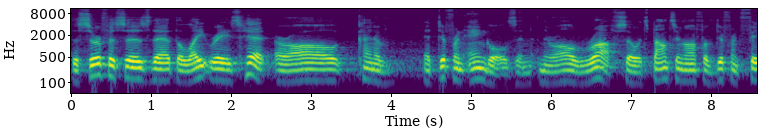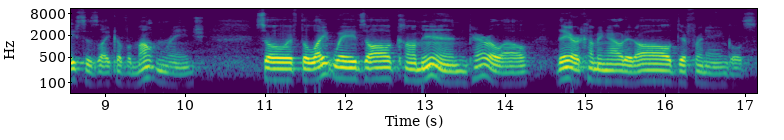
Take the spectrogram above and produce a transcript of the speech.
the surfaces that the light rays hit are all kind of at different angles and, they're all rough, so it's bouncing off of different faces like of a mountain range. So if the light waves all come in parallel, they are coming out at all different angles.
